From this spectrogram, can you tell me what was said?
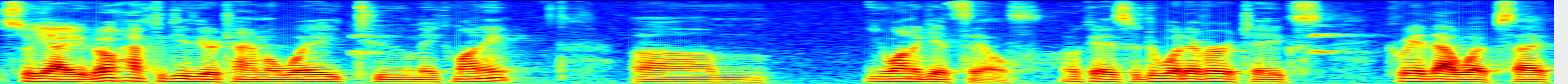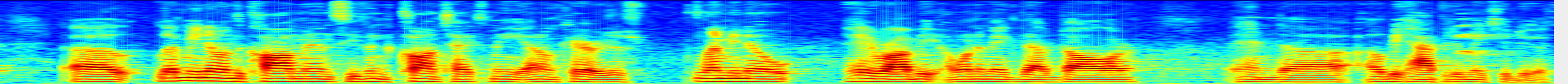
so yeah, you don't have to give your time away to make money. Um, you want to get sales. Okay, so do whatever it takes. Create that website. Uh, let me know in the comments. Even contact me. I don't care. Just let me know. Hey, Robbie, I want to make that dollar, and uh, I'll be happy to make you do it.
